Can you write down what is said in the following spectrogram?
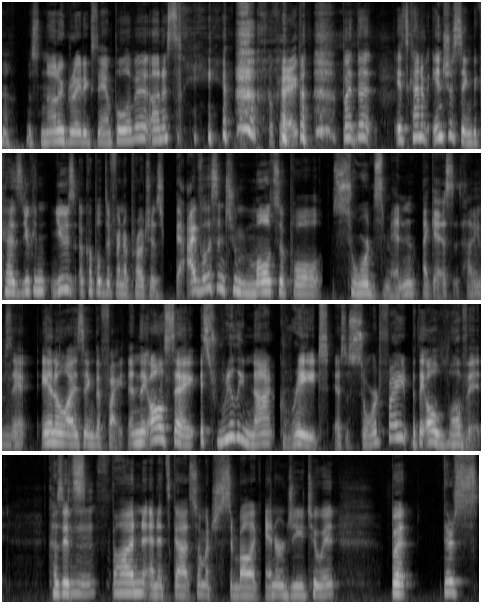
it's not a great example of it, honestly. Okay. but the it's kind of interesting because you can use a couple different approaches. I've listened to multiple swordsmen, I guess is how you say mm-hmm. it, analyzing the fight, and they all say it's really not great as a sword fight, but they all love it because it's mm-hmm. fun and it's got so much symbolic energy to it. But there's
